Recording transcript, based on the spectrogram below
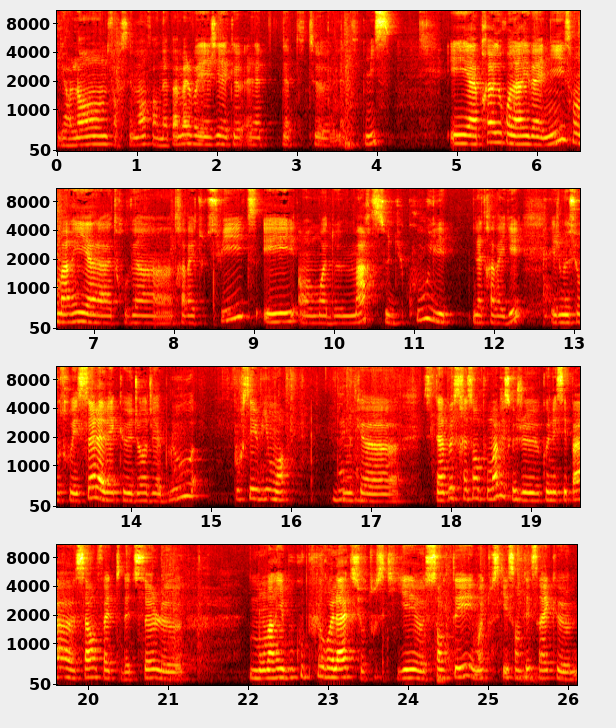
l'Irlande, forcément. Enfin, on a pas mal voyagé avec la, petite, la petite Miss. Et après, donc, on arrive à Nice. Mon mari a trouvé un travail tout de suite. Et en mois de mars, du coup, il, il a travaillé. Et je me suis retrouvée seule avec euh, Georgia Blue pour ces huit mois. Donc, euh, c'était un peu stressant pour moi parce que je connaissais pas ça, en fait, d'être seule. Euh, mon mari est beaucoup plus relax sur tout ce qui est santé. Et moi, tout ce qui est santé, c'est vrai que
